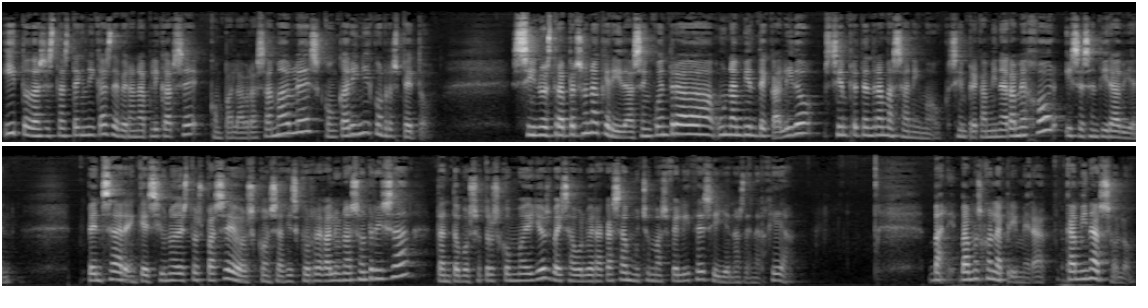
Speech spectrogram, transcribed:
y todas estas técnicas deberán aplicarse con palabras amables, con cariño y con respeto. Si nuestra persona querida se encuentra un ambiente cálido, siempre tendrá más ánimo, siempre caminará mejor y se sentirá bien. Pensar en que si uno de estos paseos conseguís que os regale una sonrisa, tanto vosotros como ellos vais a volver a casa mucho más felices y llenos de energía. Vale, vamos con la primera. Caminar solo.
